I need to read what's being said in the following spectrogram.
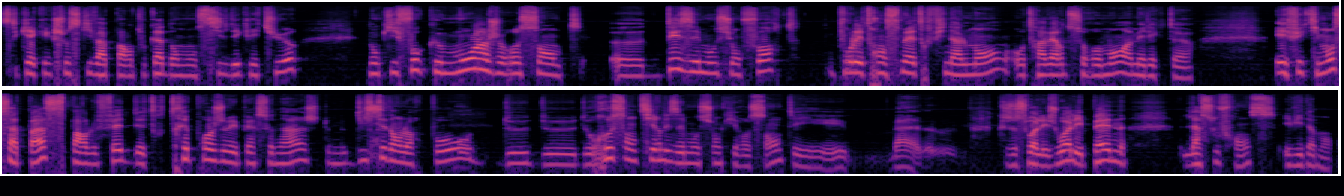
c'est qu'il y a quelque chose qui va pas, en tout cas dans mon style d'écriture. Donc il faut que moi, je ressente euh, des émotions fortes pour les transmettre finalement au travers de ce roman à mes lecteurs. Effectivement, ça passe par le fait d'être très proche de mes personnages, de me glisser dans leur peau, de, ressentir les émotions qu'ils ressentent, et bah, que ce soit les joies, les peines, la souffrance, évidemment.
